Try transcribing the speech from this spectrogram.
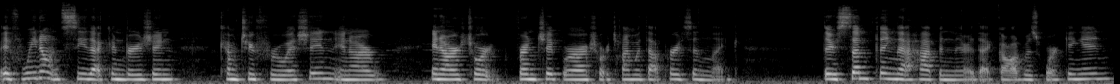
if we don't see that conversion come to fruition in our in our short friendship or our short time with that person like there's something that happened there that God was working in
